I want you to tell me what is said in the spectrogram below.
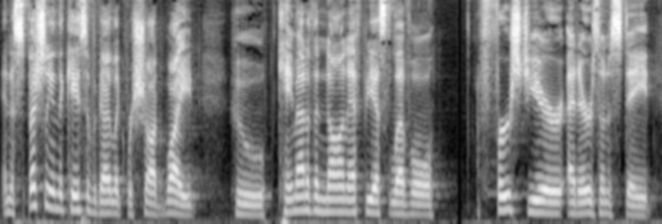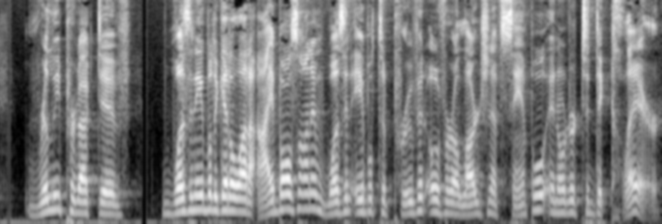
and especially in the case of a guy like Rachaad White who came out of the non-FBS level, first year at Arizona State, really productive, wasn't able to get a lot of eyeballs on him, wasn't able to prove it over a large enough sample in order to declare.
